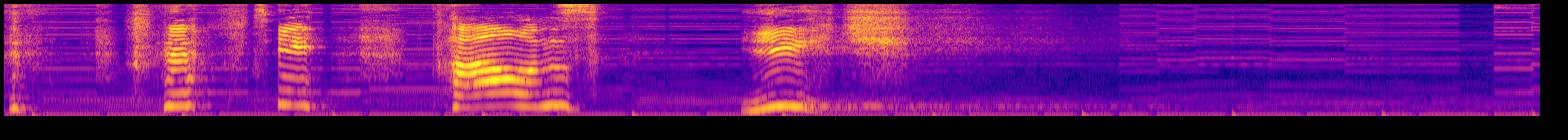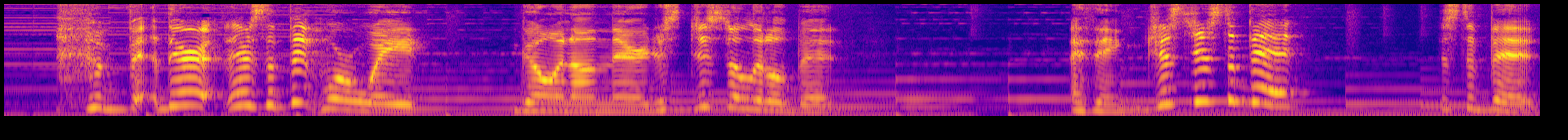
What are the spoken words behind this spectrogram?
50 pounds each. There there's a bit more weight going on there just just a little bit i think. Just just a bit. Just a bit.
